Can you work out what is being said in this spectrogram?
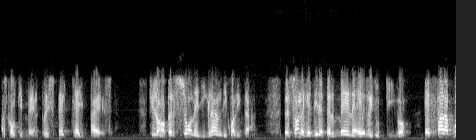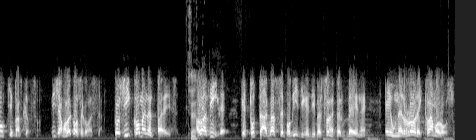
ascolti bene, rispecchia il Paese. Ci sono persone di grandi qualità, persone che dire per bene è riduttivo e farabutti e mascalzoni. Diciamo le cose come stanno, così come nel paese. Certo. Allora dire che tutta la classe politica e di persone per bene è un errore clamoroso.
